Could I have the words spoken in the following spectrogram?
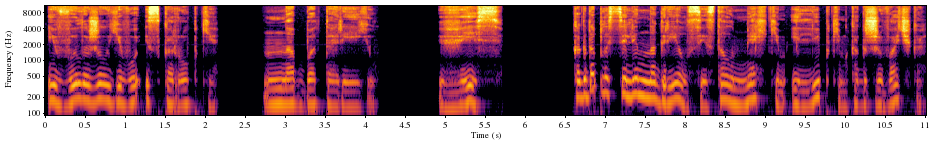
и выложил его из коробки на батарею. Весь. Когда пластилин нагрелся и стал мягким и липким, как жвачка,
